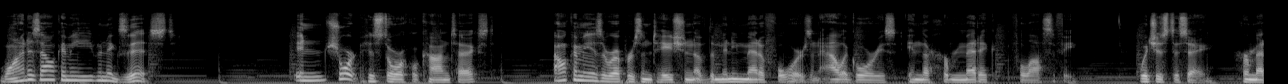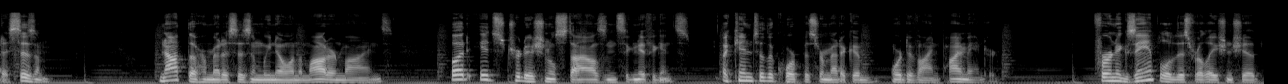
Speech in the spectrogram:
why does alchemy even exist? In short historical context, alchemy is a representation of the many metaphors and allegories in the Hermetic philosophy, which is to say, Hermeticism. Not the Hermeticism we know in the modern minds, but its traditional styles and significance, akin to the Corpus Hermeticum or Divine Pymander. For an example of this relationship,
